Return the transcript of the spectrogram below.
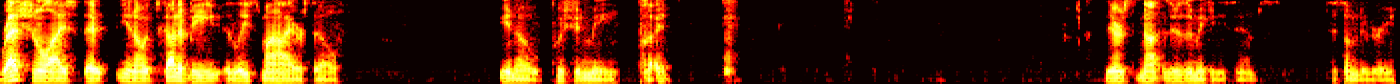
rationalized that you know it's got to be at least my higher self, you know, pushing me, but there's not it doesn't make any sense to some degree.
